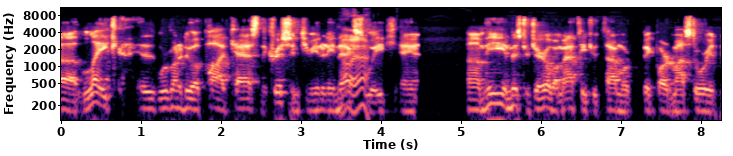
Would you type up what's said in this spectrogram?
Uh, Lake, we're going to do a podcast in the Christian community next oh, yeah. week, and um, he and Mr. Gerald, my math teacher at the time, were a big part of my story and,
